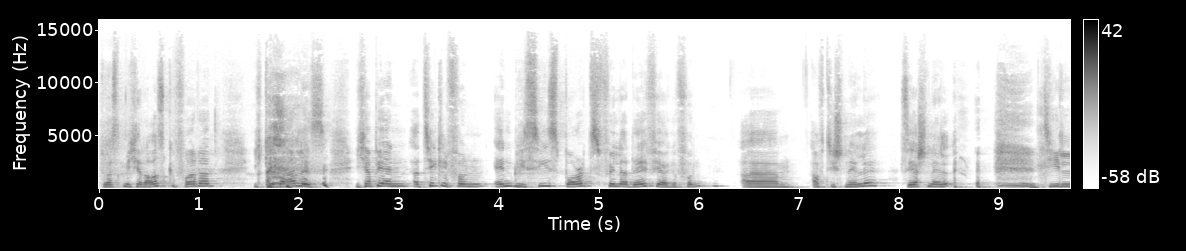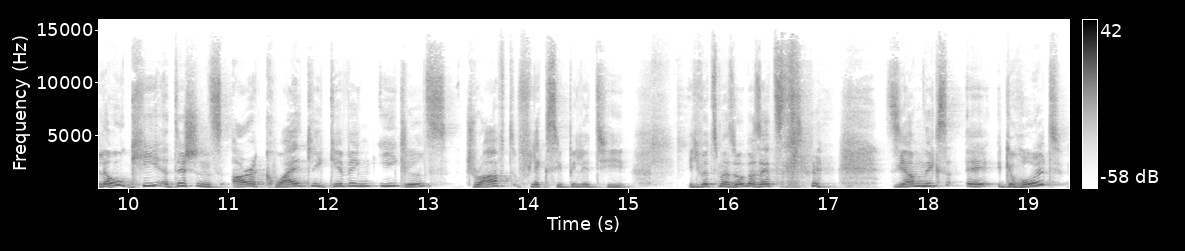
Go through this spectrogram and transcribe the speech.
Du hast mich herausgefordert. Ich gebe alles. ich habe hier einen Artikel von NBC Sports Philadelphia gefunden. Ähm, auf die Schnelle. Sehr schnell. die Low-Key Additions are quietly giving Eagles Draft Flexibility. Ich würde es mal so übersetzen. sie haben nichts äh, geholt,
